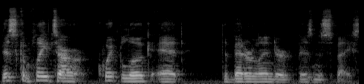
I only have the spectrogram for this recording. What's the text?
This completes our quick look at the Better Lending business space.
